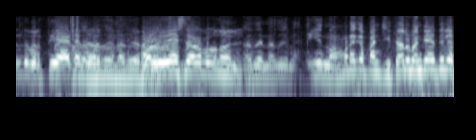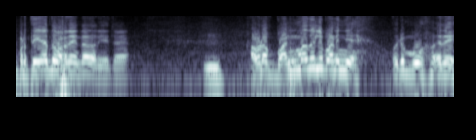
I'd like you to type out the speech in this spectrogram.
എന്ത് വൃത്തിയായിട്ട്. നമ്മൾ വിദേശത്തൊക്കെ പോകുന്നില്ല ഈ നമ്മുടെയൊക്കെ ചിറ്റാറ് പഞ്ചായത്തിലെ പ്രത്യേകത എന്ന് പറഞ്ഞാൽ എന്താ അവിടെ വൻമതിൽ പണിഞ്ഞ് ഒരു അതെ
